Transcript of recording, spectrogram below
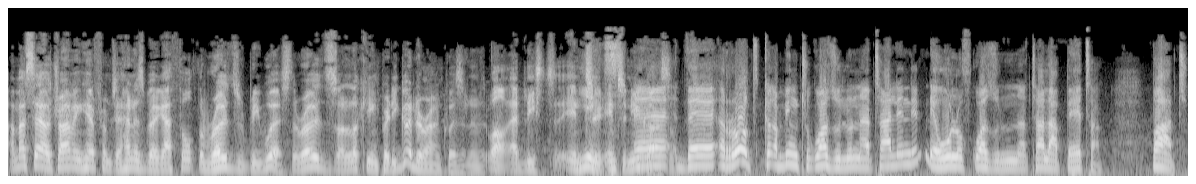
I must say, I was driving here from Johannesburg. I thought the roads would be worse. The roads are looking pretty good around KwaZulu. Well, at least into Yes, into Newcastle. Uh, the roads coming to KwaZulu Natal and in the whole of KwaZulu Natal are better. But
